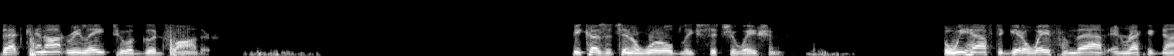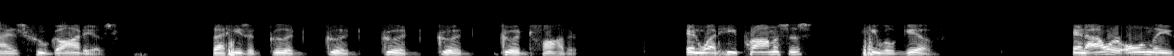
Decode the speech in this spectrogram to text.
that cannot relate to a good father because it's in a worldly situation. But we have to get away from that and recognize who God is that He's a good, good, good, good, good Father. And what He promises, He will give. And our only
